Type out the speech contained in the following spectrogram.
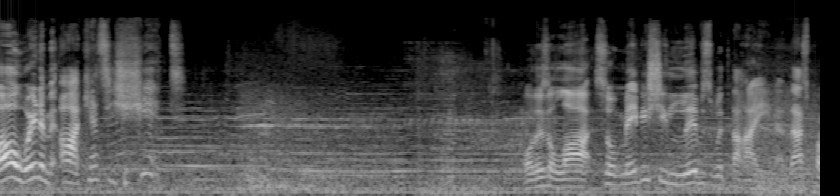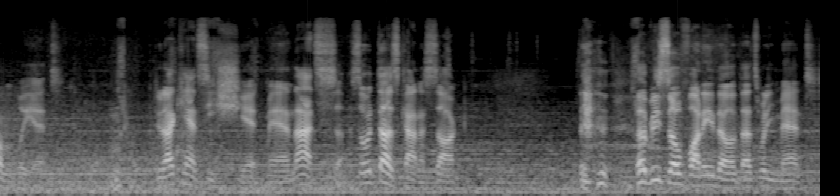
Oh, wait a minute. Oh, I can't see shit. Well, there's a lot. So maybe she lives with the hyena. That's probably it. Dude, I can't see shit, man. That's so it does kind of suck. That'd be so funny though if that's what he meant.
